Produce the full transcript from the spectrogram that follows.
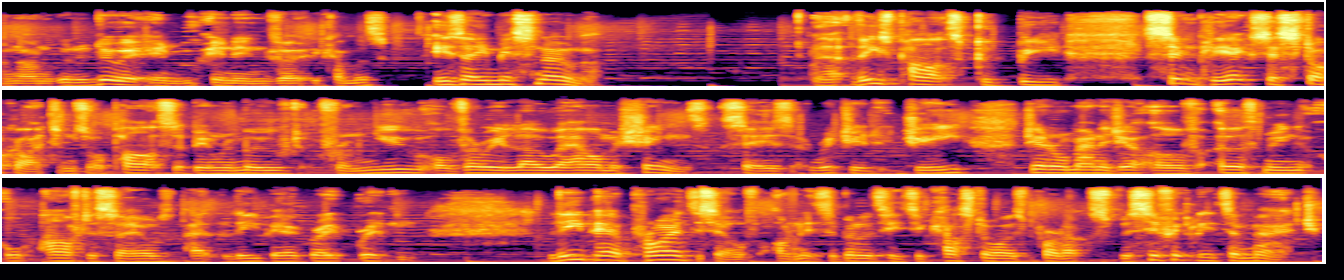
and I'm going to do it in, in inverted commas, is a misnomer. Uh, these parts could be simply excess stock items or parts that have been removed from new or very low hour machines, says Richard G., General Manager of Earthmoving After Sales at Liebherr Great Britain. Liebherr prides itself on its ability to customize products specifically to match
